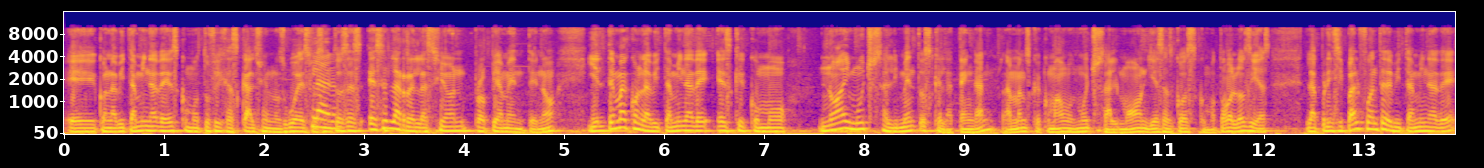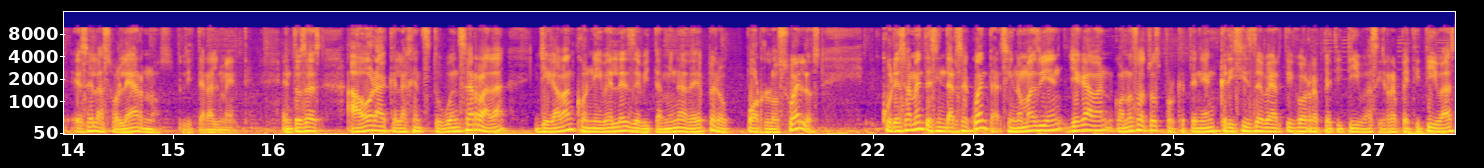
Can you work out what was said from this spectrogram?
eh, con la vitamina D es como tú fijas calcio en los huesos. Claro. Entonces, esa es la relación propiamente, ¿no? Y el tema con la vitamina D es que como no hay muchos alimentos que la tengan, a menos que comamos mucho salmón y esas cosas como todos los días, la principal fuente de vitamina D es el asolearnos, literalmente. Entonces, ahora que la gente estuvo encerrada, llegaban con niveles de vitamina D, pero por los suelos curiosamente sin darse cuenta, sino más bien llegaban con nosotros porque tenían crisis de vértigo repetitivas y repetitivas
